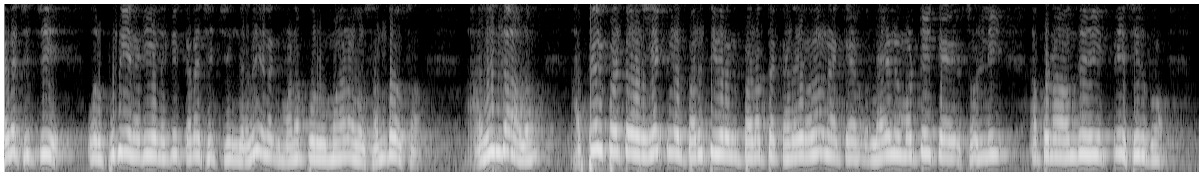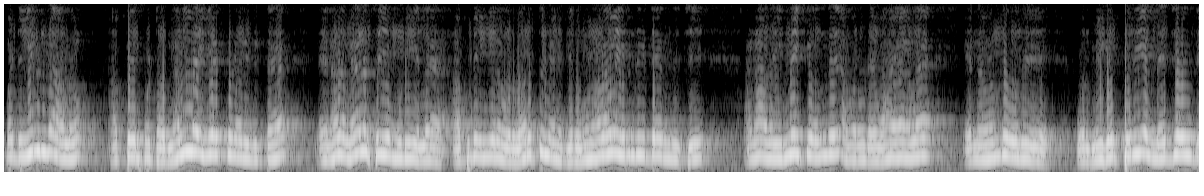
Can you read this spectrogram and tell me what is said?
கிடைச்சிச்சு. ஒரு புதிய நடிகனுக்கு கிடைச்சிச்சுங்கிறது எனக்கு மனப்பூர்வமான ஒரு சந்தோஷம். இருந்தாலும் அப்பேற்பட்ட ஒரு இயக்குனர் பருத்திவீரன் படத்தை கதையெல்லாம் நான் கே லைனை மட்டும் கே சொல்லி அப்போ நான் வந்து பேசியிருக்கோம். பட் இருந்தாலும் அப்பேற்பட்ட நல்ல இயக்குனர்கிட்ட என்னால் வேலை செய்ய முடியல அப்படிங்கிற ஒரு வருத்தம் எனக்கு ரொம்ப நாளாகவே இருந்துகிட்டே இருந்துச்சு. ஆனால் அதை இன்றைக்கி வந்து அவருடைய வாயால் என்னை வந்து ஒரு ஒரு மிகப்பெரிய லெஜண்ட்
